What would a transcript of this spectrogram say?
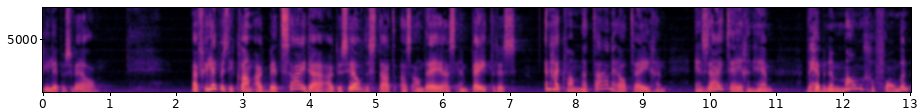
uh, wel. Maar Filippus die kwam uit Bethsaida, uit dezelfde stad als Andreas en Petrus... En hij kwam Nathanael tegen en zei tegen hem: We hebben een man gevonden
